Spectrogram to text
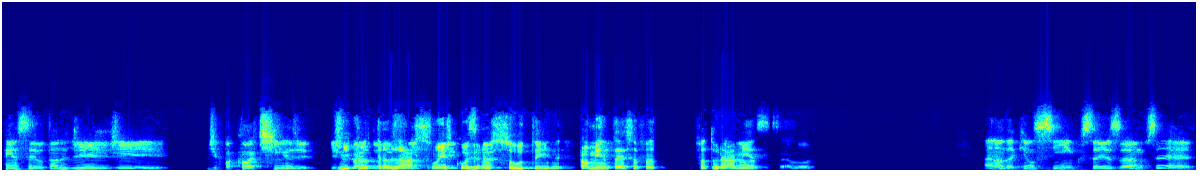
pensa aí, o tanto de, de, de pacotinhos de, de Microtransações correram solto aí, né? Pra aumentar esse faturamento. Nossa, é louco. Ah, não, daqui uns 5, 6 anos, você,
